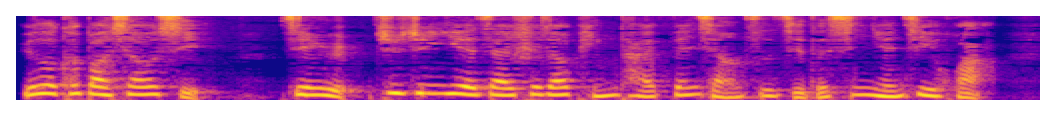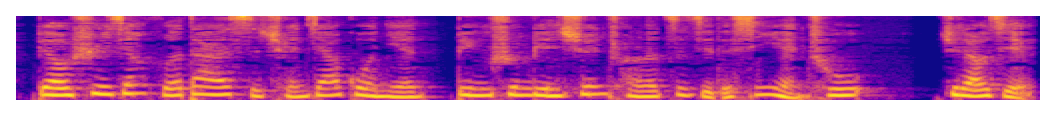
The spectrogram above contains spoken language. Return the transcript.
娱乐快报消息：近日，具俊晔在社交平台分享自己的新年计划，表示将和大 S 全家过年，并顺便宣传了自己的新演出。据了解，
